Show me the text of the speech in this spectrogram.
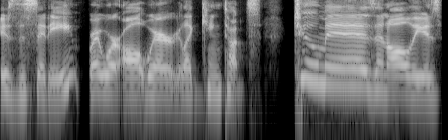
is the city, right? Where all where like King Tut's tomb is and all these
